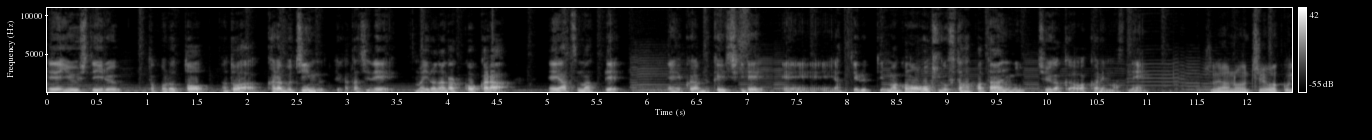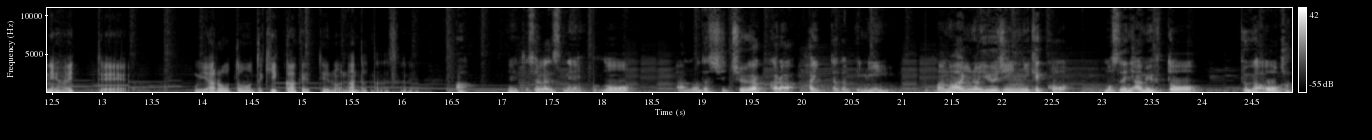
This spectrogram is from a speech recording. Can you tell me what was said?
えー有しているところと、あとはクラブチームっていう形で、まあいろんな学校から、えー集まって、えークラブ形式で、えーやってるっていう、まあこの大きく2パターンに中学は分かれますね。それあの、中学に入って、やろうと思ったきっかけっていうのは何だったんですかね？えっ、と、それがですね、もう、あの、私、中学から入った時に、まあ、周りの友人に結構、もうすでにアメフト部が多かっ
